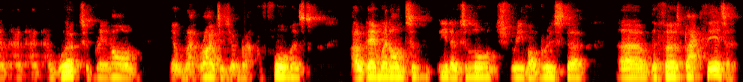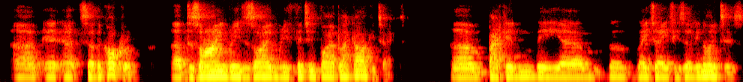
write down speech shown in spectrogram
and and, and work to bring on young black writers, young black performers. I then went on to you know to launch Yvonne Brewster, um, the first black theatre um, at uh, the Cochrane, uh, designed, redesigned, refitted by a black architect um, back in the, um, the late 80s, early 90s.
